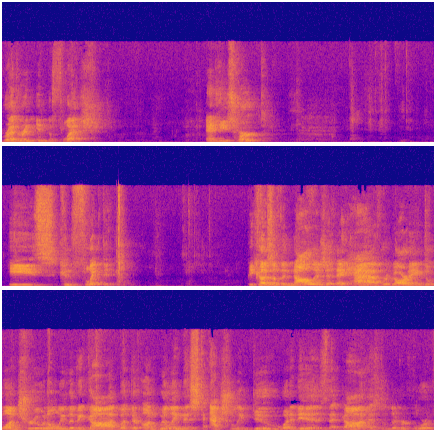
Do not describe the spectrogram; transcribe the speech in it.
brethren in the flesh. And he's hurt. He's conflicted because of the knowledge that they have regarding the one true and only living God, but their unwillingness to actually do what it is that God has delivered forth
